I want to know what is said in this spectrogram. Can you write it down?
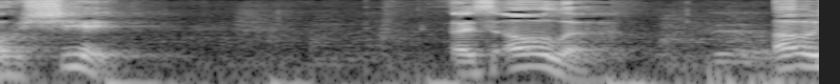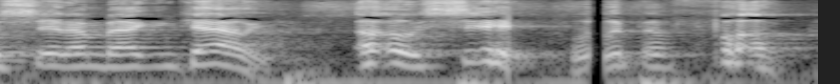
Oh shit. It's Ola. Oh shit, I'm back in Cali. Oh shit. What the fuck?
